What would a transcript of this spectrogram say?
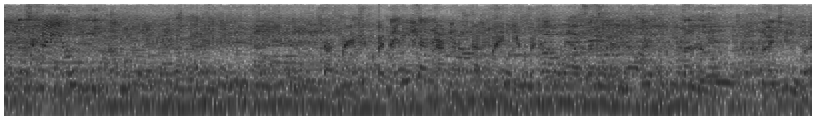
ไห มที่เป็นดันดันไหมที่เป็นรายชื่อมา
